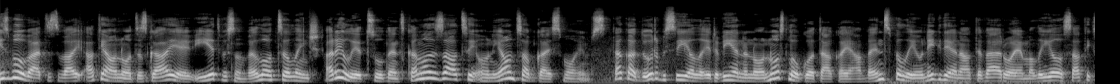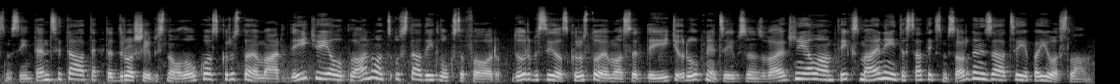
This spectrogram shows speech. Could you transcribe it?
izbūvētas vai atjaunotas gājēju ietves un veloceliņš, arī lietusūdens kanalizācija un jauns apgaismojums. Tā kā Durbas iela ir viena no noslogotākajām Ventspils Ventspilī un ikdienā te vērojama liela satiksmes intensitāte, tad drošības nolūkos krustojumā ar dīķu ielu plānots uzstādīt luksuforu. Durbas ielas krustojumos ar dīķu, rūpniecības un zvaigžņu ielām tiks mainīta satiksmes organizācija pa joslām.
